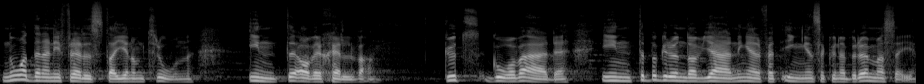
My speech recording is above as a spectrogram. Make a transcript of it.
nåden är ni frälsta genom tron, inte av er själva. Guds gåva är det, inte på grund av gärningar för att ingen ska kunna berömma sig.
